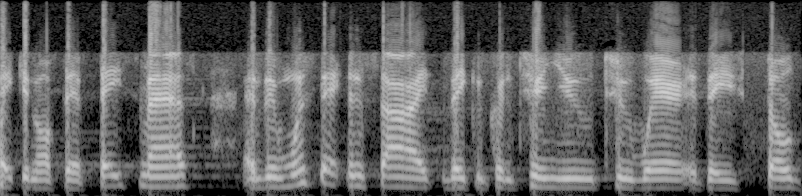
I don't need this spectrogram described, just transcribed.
taking off their face mask and then once they're inside, they can continue to wear if they so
